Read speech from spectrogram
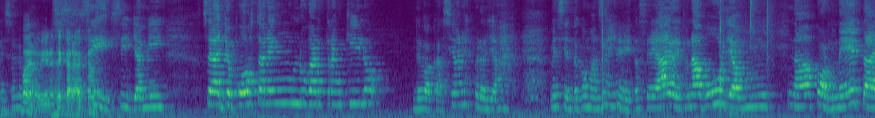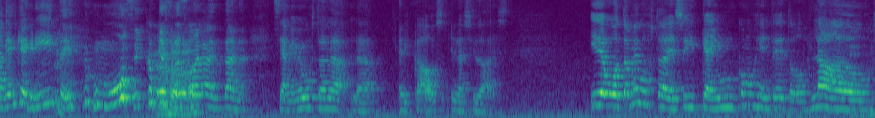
Eso es lo Bueno, que- vienes de Caracas. Sí, sí, ya a mí, o sea, yo puedo estar en un lugar tranquilo de vacaciones, pero ya me siento como ansiosa y necesito hacer algo, una bulla, un- una corneta, alguien que grite, un músico que se Ajá. asome a la ventana. Sea, a mí me gusta la, la- el caos en las ciudades. Y de Bogotá me gusta eso y que hay como gente de todos lados.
